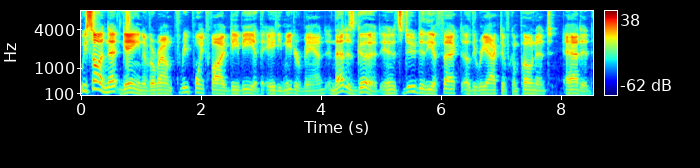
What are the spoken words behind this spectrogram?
We saw a net gain of around 3.5 dB at the 80 meter band, and that is good, and it's due to the effect of the reactive component added,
